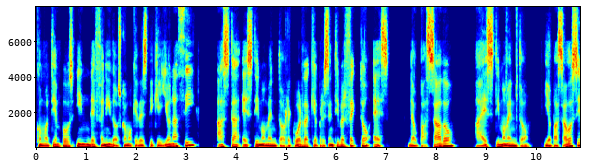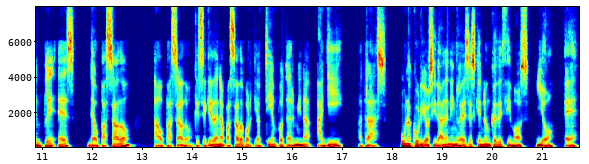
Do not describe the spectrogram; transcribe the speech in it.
como tiempos indefinidos, como que desde que yo nací hasta este momento. Recuerda que presente perfecto es del pasado a este momento. Y el pasado simple es del pasado al pasado, que se queda en el pasado porque el tiempo termina allí, atrás. Una curiosidad en inglés es que nunca decimos yo he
